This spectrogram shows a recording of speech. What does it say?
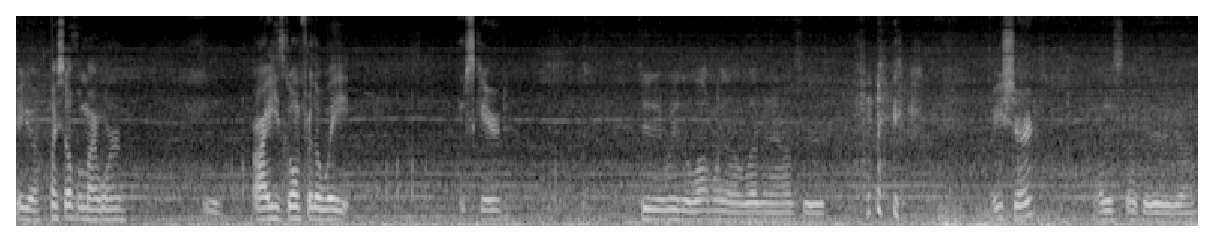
Here you go. Myself with my worm. All right, he's going for the weight. I'm scared. Dude, it weighs a lot more than 11 ounces. Are you sure? I just, okay, there we go.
